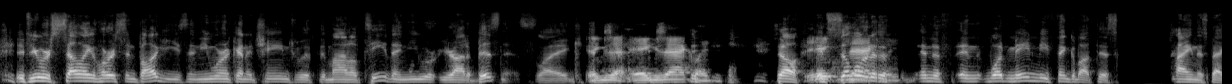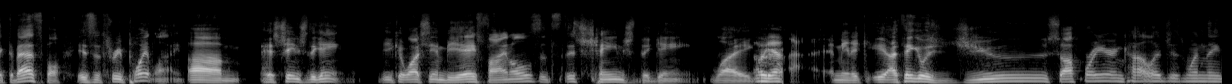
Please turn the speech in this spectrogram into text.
if you were selling horse and buggies and you weren't going to change with the Model T, then you were you're out of business. Like exactly, exactly. so exactly. it's similar to the and the and what made me think about this, tying this back to basketball, is the three point line. Um, has changed the game. You can watch the NBA finals. It's it's changed the game. Like oh yeah. I mean, it, I think it was June sophomore year in college is when they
